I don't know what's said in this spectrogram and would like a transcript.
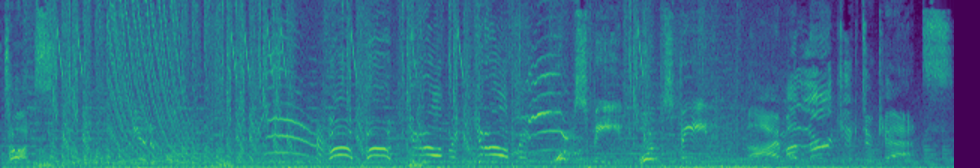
the tots. Beautiful. Ah, ah, get off me! Get off me! Warp speed! Warp speed! I'm allergic to cats!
